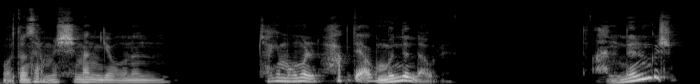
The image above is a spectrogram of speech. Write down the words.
뭐 어떤 사람은 심한 경우는 자기 몸을 학대하고 묻는다고 그래요. 안 되는 것입니다.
